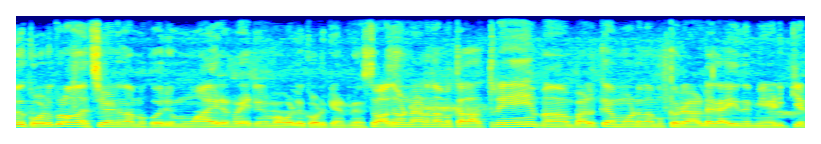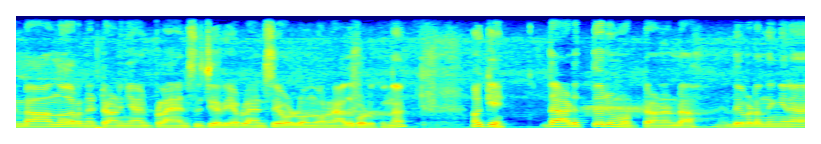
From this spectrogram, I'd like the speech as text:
ഇത് കൊടുക്കണമെന്ന് വെച്ച് കഴിഞ്ഞാൽ നമുക്ക് ഒരു മൂവായിരം റേറ്റിന് മുകളിൽ കൊടുക്കേണ്ടത് സോ അതുകൊണ്ടാണ് നമുക്കത് അത്രയും ബൾക്ക് എമൗണ്ട് നമുക്ക് ഒരാളുടെ കയ്യിൽ നിന്ന് മേടിക്കേണ്ടെന്ന് പറഞ്ഞിട്ടാണ് ഞാൻ പ്ലാൻസ് ചെറിയ പ്ലാൻസേ ഉള്ളൂ എന്ന് പറഞ്ഞാൽ അത് കൊടുക്കുന്നത്. ഓക്കെ ഇത് അടുത്തൊരു മുട്ടാണ് ഉണ്ടാ ഇതിവിടെ നിന്ന് ഇങ്ങനെ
